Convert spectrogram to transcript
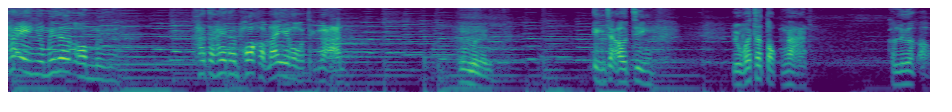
ถ้าเองยังไม่เลิกออมมือ ข้าจะให้ท่านพ่อขับไล่เองออกจากงานท่านหมื่น เองจะเอาจริง หรือว่าจะตกงาน ก็เลือกเอา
